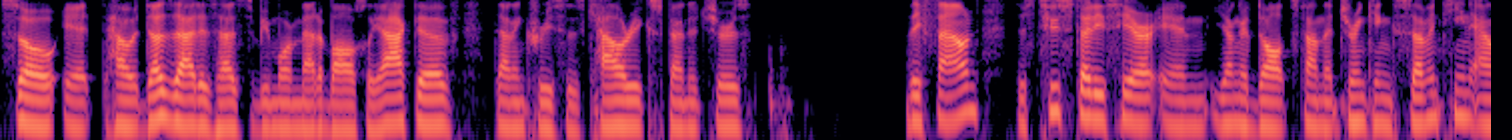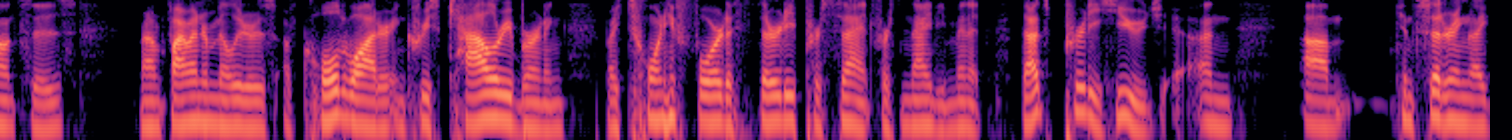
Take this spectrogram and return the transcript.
So it how it does that is has to be more metabolically active. That increases calorie expenditures. They found there's two studies here in young adults found that drinking 17 ounces, around 500 milliliters of cold water, increased calorie burning by 24 to 30 percent for 90 minutes. That's pretty huge, and um, considering like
